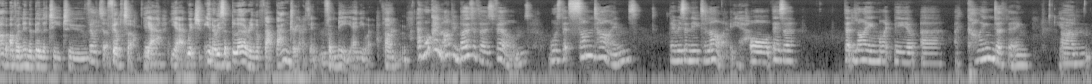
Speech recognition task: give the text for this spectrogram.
of, of an inability to Filter. filter yeah yeah which you know is a blurring of that boundary i think for me anyway um And what came up in both of those films was that sometimes there is a need to lie, yeah. Or there's a that lying might be a a, a kinder thing, yeah. um,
